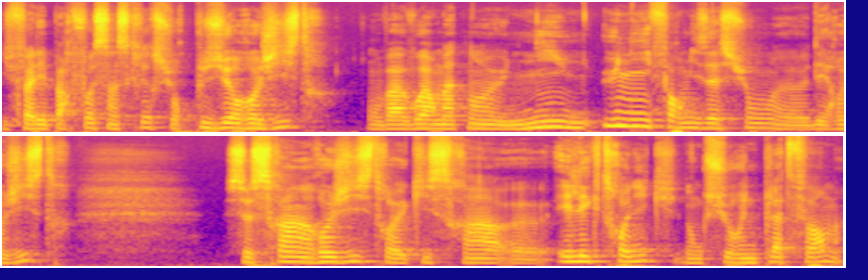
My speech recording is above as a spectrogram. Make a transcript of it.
il fallait parfois s'inscrire sur plusieurs registres. On va avoir maintenant une uniformisation euh, des registres. Ce sera un registre qui sera euh, électronique, donc sur une plateforme.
